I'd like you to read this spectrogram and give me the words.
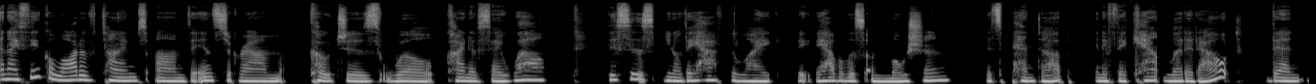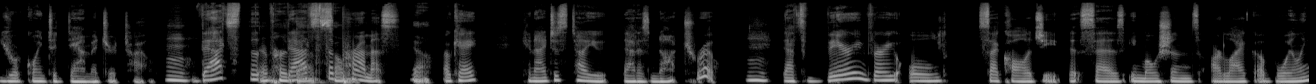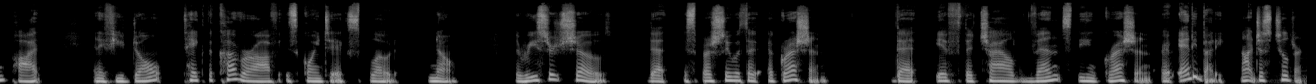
And I think a lot of times um, the Instagram coaches will kind of say, well, this is, you know, they have to like, they, they have all this emotion that's pent up. And if they can't let it out, then you're going to damage your child. Mm. That's the heard that that's the so- premise. Yeah. Okay. Can I just tell you that is not true? Mm. That's very, very old psychology that says emotions are like a boiling pot. And if you don't take the cover off, it's going to explode. No. The research shows that, especially with aggression, that if the child vents the aggression, or anybody, not just children,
